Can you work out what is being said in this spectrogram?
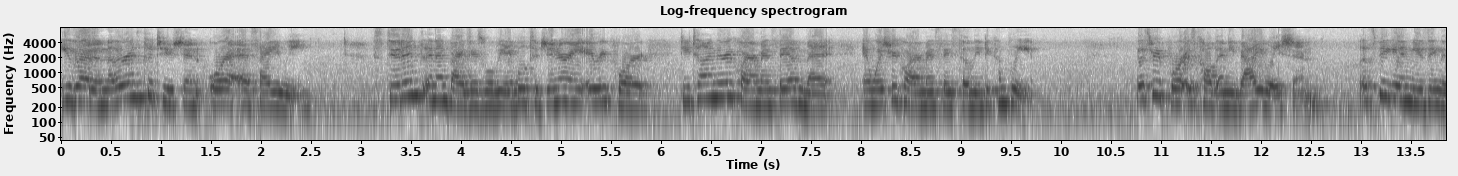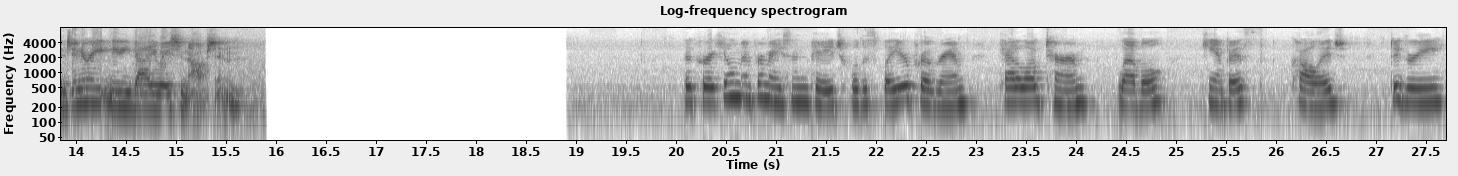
either at another institution or at SIUE. Students and advisors will be able to generate a report detailing the requirements they have met and which requirements they still need to complete. This report is called an evaluation. Let's begin using the Generate New Evaluation option. The curriculum information page will display your program, catalog term, level, campus, college, degree,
